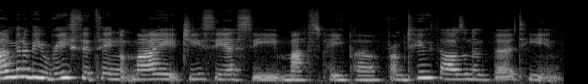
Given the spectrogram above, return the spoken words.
I'm going to be resitting my GCSE maths paper from 2013.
